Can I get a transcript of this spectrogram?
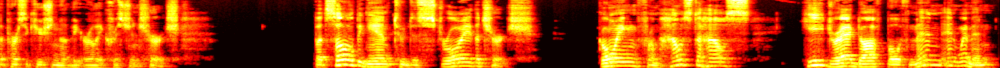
the persecution of the early Christian church. But Saul began to destroy the church. Going from house to house, he dragged off both men and women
